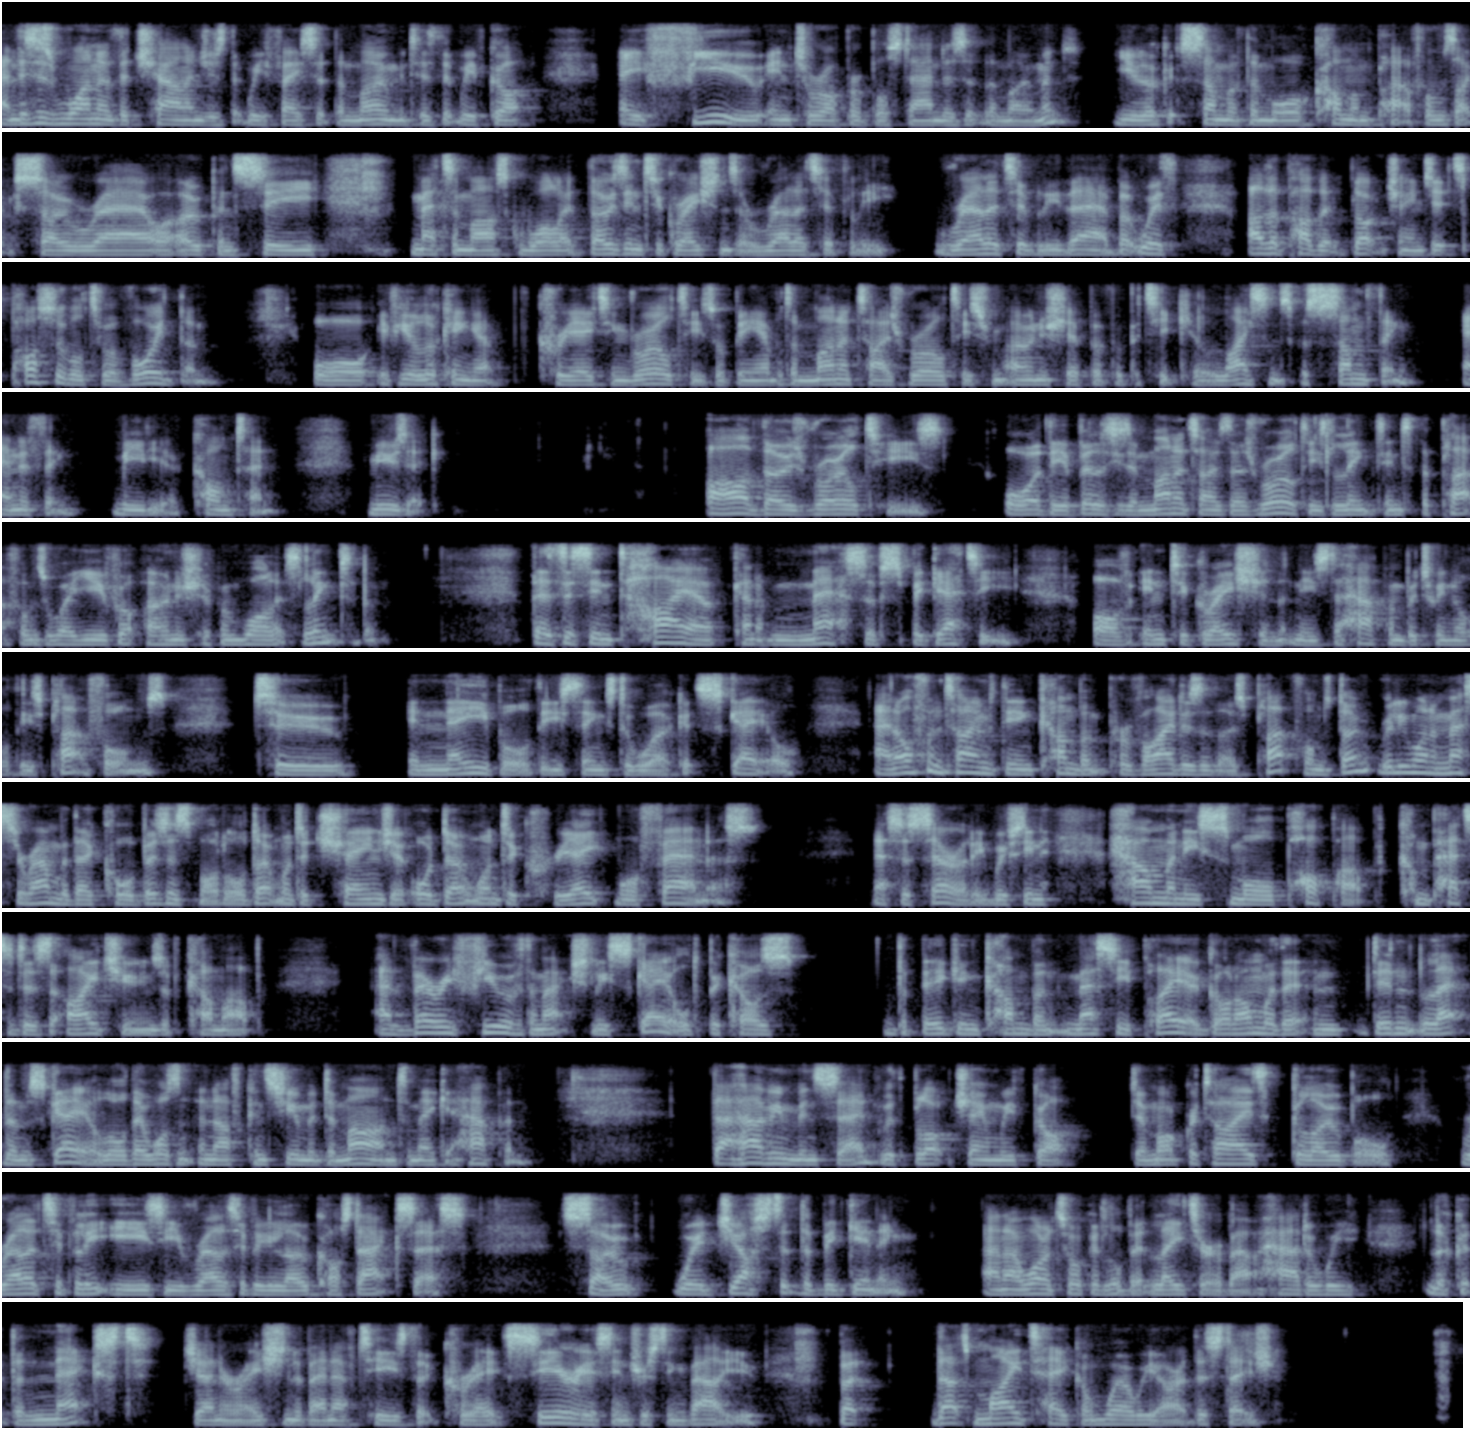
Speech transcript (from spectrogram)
And this is one of the challenges that we face at the moment is that we've got a few interoperable standards at the moment. You look at some of the more common platforms like Sorare or OpenSea, MetaMask Wallet, those integrations are relatively relatively there. But with other public blockchains, it's possible to avoid them. Or if you're looking at creating royalties or being able to monetize royalties from ownership of a particular license for something, anything, media, content, music, are those royalties or the ability to monetize those royalties linked into the platforms where you've got ownership and wallets linked to them. There's this entire kind of mess of spaghetti of integration that needs to happen between all these platforms to enable these things to work at scale. And oftentimes, the incumbent providers of those platforms don't really want to mess around with their core business model, or don't want to change it, or don't want to create more fairness necessarily. We've seen how many small pop up competitors iTunes have come up, and very few of them actually scaled because the big incumbent messy player got on with it and didn't let them scale, or there wasn't enough consumer demand to make it happen. That having been said, with blockchain, we've got democratized, global, relatively easy, relatively low cost access. So we're just at the beginning. And I want to talk a little bit later about how do we look at the next generation of NFTs that create serious, interesting value. But that's my take on where we are at this stage.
